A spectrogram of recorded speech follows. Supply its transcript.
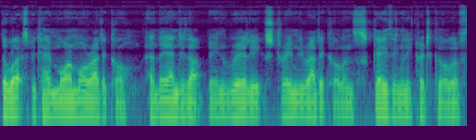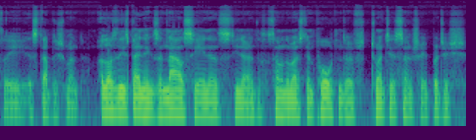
the works became more and more radical and they ended up being really extremely radical and scathingly critical of the establishment. A lot of these paintings are now seen as, you know, some of the most important of 20th century British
